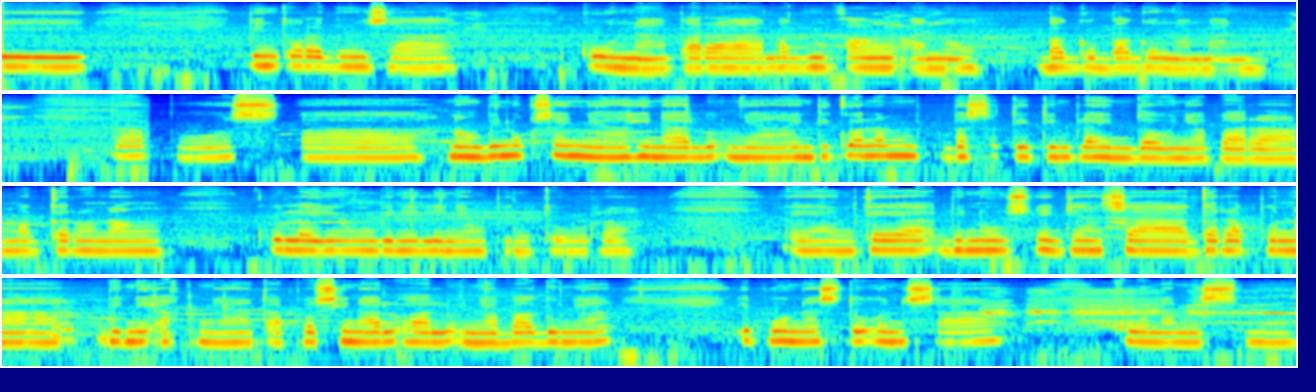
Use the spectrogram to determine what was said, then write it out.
i-pintura dun sa kuna para magmukhang ano, bago-bago naman. Tapos, ah, nang binuksan niya, hinalo niya, hindi ko alam, basta titimplahin daw niya para magkaroon ng kulay yung binili niyang pintura. Ayan, kaya binuhos niya dyan sa garapo na biniak niya. Tapos, hinalo-halo niya bago niya ipunas doon sa kuna mismo.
